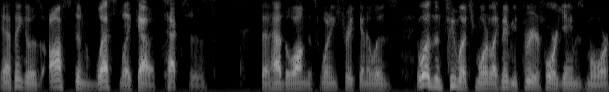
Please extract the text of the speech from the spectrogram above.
Yeah, I think it was Austin Westlake out of Texas that had the longest winning streak, and it was it wasn't too much more, like maybe three or four games more,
